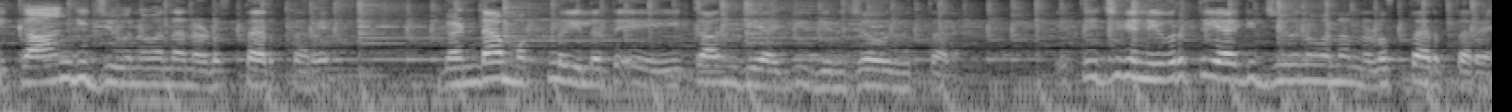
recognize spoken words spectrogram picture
ಏಕಾಂಗಿ ಜೀವನವನ್ನು ನಡೆಸ್ತಾ ಇರ್ತಾರೆ. ಗಂಡ ಮಕ್ಕಳು ಇಲ್ಲದೆ ಏಕಾಂಗಿಯಾಗಿ ಗಿರಿಜಾ ಅವರು ಇರ್ತಾರೆ ಇತ್ತೀಚೆಗೆ ನಿವೃತ್ತಿಯಾಗಿ ಜೀವನವನ್ನು ನಡೆಸ್ತಾ ಇರ್ತಾರೆ.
